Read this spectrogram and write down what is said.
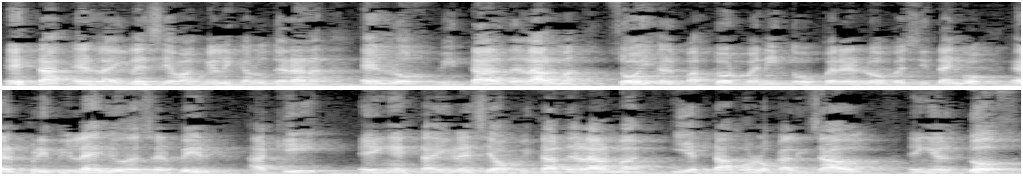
Esta es la Iglesia Evangélica Luterana, el Hospital del Alma. Soy el pastor Benito Pérez López y tengo el privilegio de servir aquí en esta Iglesia Hospital del Alma y estamos localizados en el 2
